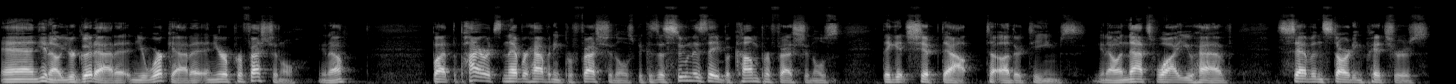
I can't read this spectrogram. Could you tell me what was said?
And, you know, you're good at it and you work at it and you're a professional, you know. But the Pirates never have any professionals because as soon as they become professionals, they get shipped out to other teams, you know, and that's why you have seven starting pitchers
